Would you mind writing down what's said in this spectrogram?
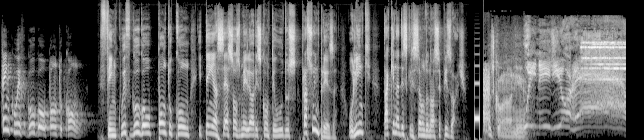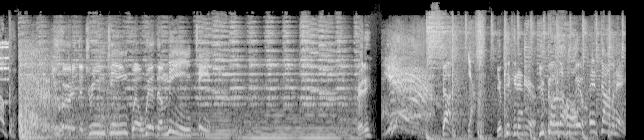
thinkwithgoogle.com thinkwithgoogle.com e tem acesso aos melhores conteúdos para sua empresa. O link está aqui na descrição do nosso episódio. What's going on here? Dream team? Well, we're the mean team. Ready? Yeah! Duck. Yeah. You kick it in here. You go to the hole and dominate.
